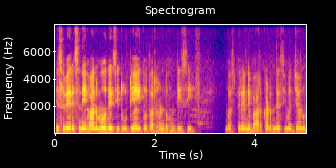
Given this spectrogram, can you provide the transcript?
ਜੇ ਸਵੇਰੇ ਸੁਨੇਹਾ ਨਵਾਉਂਦੇ ਸੀ ਟੂਟੀ ਆਈ ਤੋਂ ਤਾਂ ਠੰਡ ਹੁੰਦੀ ਸੀ। ਬਸ ਫਿਰ ਇਹਨੇ ਬਾਹਰ ਕੱਢਦੇ ਸੀ ਮੱਝਾਂ ਨੂੰ।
